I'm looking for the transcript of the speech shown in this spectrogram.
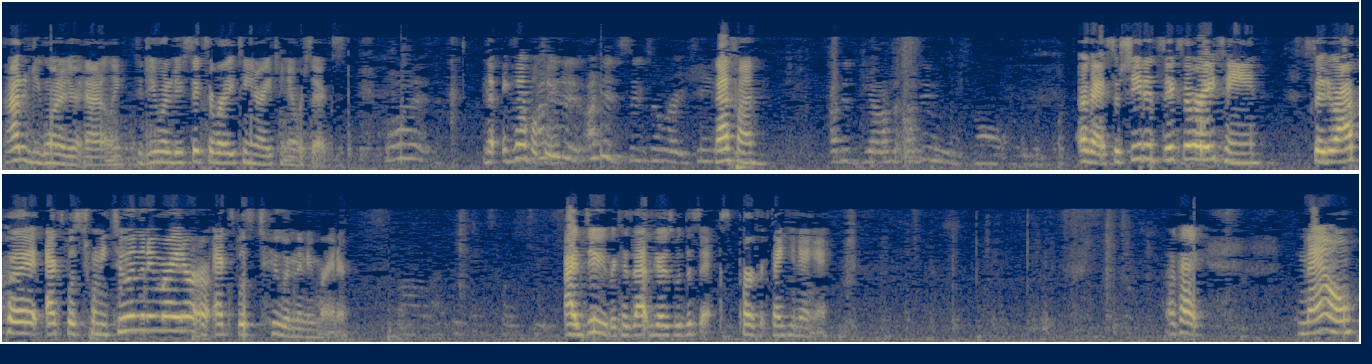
How did you want to do it, Natalie? Did you want to do 6 over 18 or 18 over 6? No, example I did 2. it, I did six over eighteen. That's fine. I did, yeah, I did, I small. Okay, so she did 6 over 18. So do I put x plus 22 in the numerator or x plus 2 in the numerator? Um, I think it's close to. I do because that goes with the 6. Perfect. Thank you, Danielle. Okay. Now,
